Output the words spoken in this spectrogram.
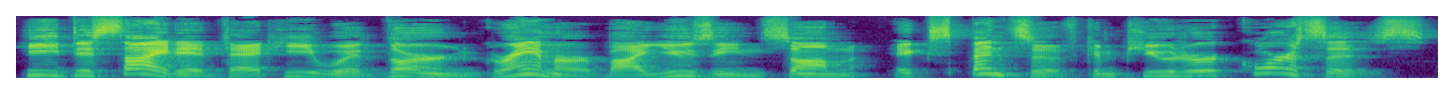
He decided that he would learn grammar by using some expensive computer courses.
